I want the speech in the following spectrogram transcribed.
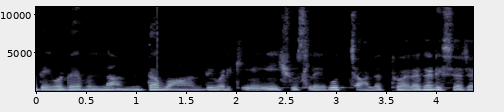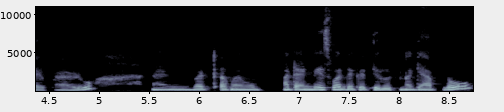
దేవుడి దయ వల్ల అంతా బాగుంది. వాడికి ఏ ఇష్యూస్ లేవు. చాలా త్వరగా డిశ్చార్జ్ అయిపోయాడు. అండ్ బట్ మేము ఆ టెన్ డేస్ వాడి దగ్గర తిరుగుతున్న గ్యాప్లో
